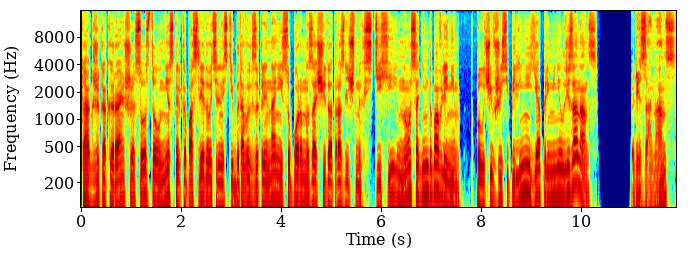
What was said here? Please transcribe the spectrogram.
Так же, как и раньше, создал несколько последовательностей бытовых заклинаний с упором на защиту от различных стихий, но с одним добавлением. К получившейся пелене я применил резонанс. «Резонанс?»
